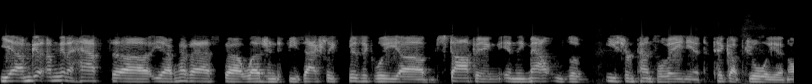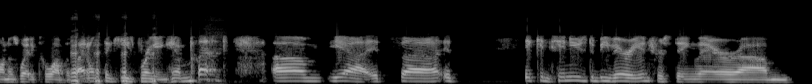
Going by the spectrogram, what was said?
Yeah, I'm gonna I'm gonna have to uh, yeah I'm gonna have to ask uh, Lejond if he's actually physically uh, stopping in the mountains of eastern Pennsylvania to pick up Julian on his way to Columbus. I don't think he's bringing him, but um, yeah, it's uh, it's it continues to be very interesting there. Um,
